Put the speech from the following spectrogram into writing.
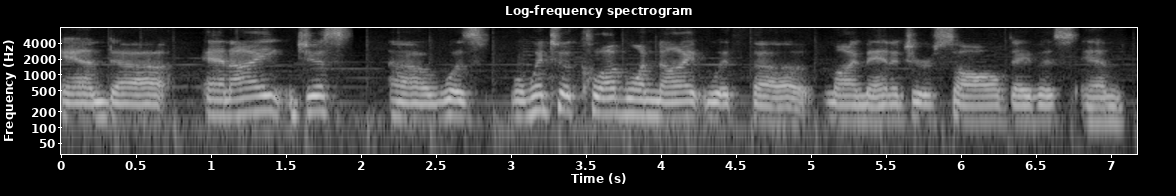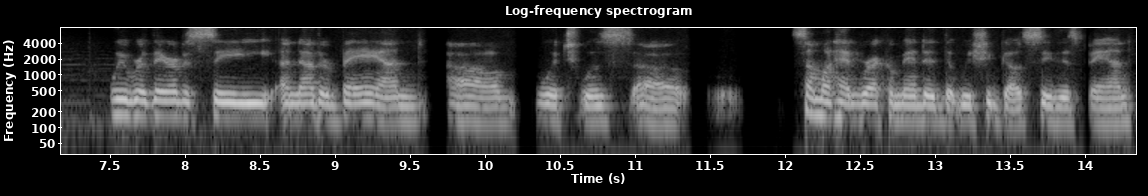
and uh, and I just uh, was went to a club one night with uh, my manager Saul Davis, and we were there to see another band, um, which was uh, someone had recommended that we should go see this band.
